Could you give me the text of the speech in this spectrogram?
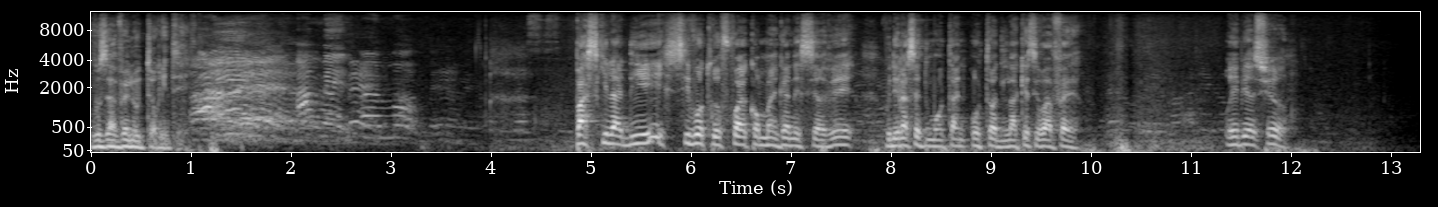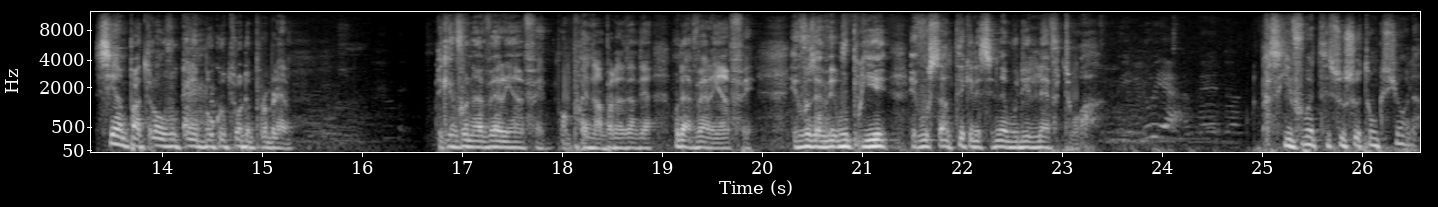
vous avez l'autorité. Parce qu'il a dit, si votre foi est comme un gain servé, vous direz à cette montagne, autour de là, qu'est-ce qu'il va faire? Oui, bien sûr. Si un patron vous crée beaucoup trop de problèmes, et que vous n'avez rien fait, vous n'avez rien fait, et vous avez, vous priez, et vous sentez que le Seigneur vous dit, lève-toi. Parce qu'il faut être sous cette onction-là.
